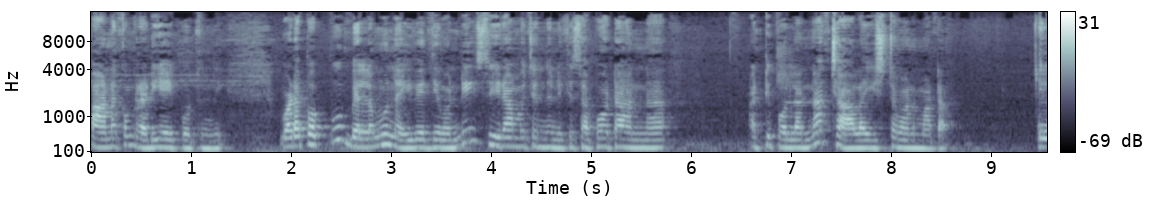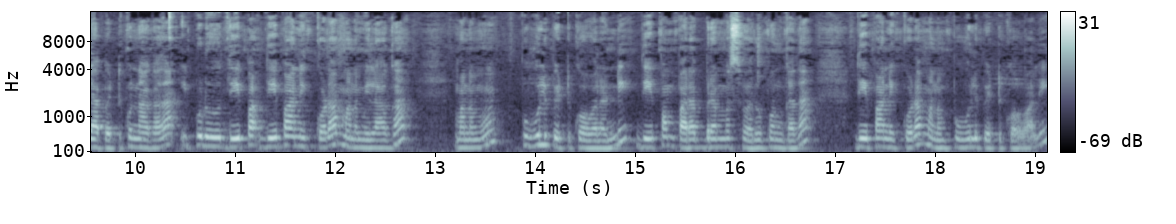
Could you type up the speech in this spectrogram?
పానకం రెడీ అయిపోతుంది. వడపప్పు బెల్లము నైవేద్యం అండి. శ్రీరామచంద్రునికి సపోటా అన్న అట్టి పొల్లన్న చాలా ఇష్టం అనమాట ఇలా పెట్టుకున్నా కదా ఇప్పుడు దీప దీపానికి కూడా మనం ఇలాగా మనము పువ్వులు పెట్టుకోవాలండి. దీపం పరబ్రహ్మ స్వరూపం కదా దీపానికి కూడా మనం పువ్వులు పెట్టుకోవాలి.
